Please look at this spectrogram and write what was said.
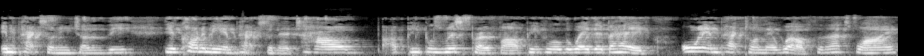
impacts on each other. The the economy impacts on it, how uh, people's risk profile, people, the way they behave, all impact on their wealth, and that's why,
